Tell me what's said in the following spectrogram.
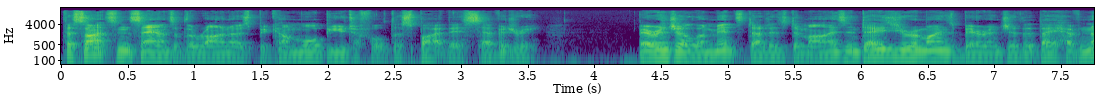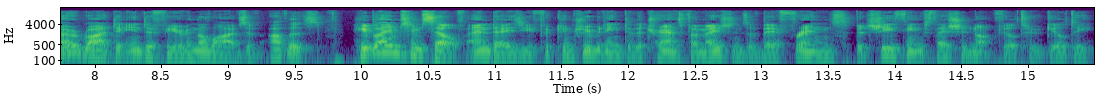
The sights and sounds of the rhinos become more beautiful despite their savagery. Berenger laments Dudard's demise, and Daisy reminds Berenger that they have no right to interfere in the lives of others. He blames himself and Daisy for contributing to the transformations of their friends, but she thinks they should not feel too guilty.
